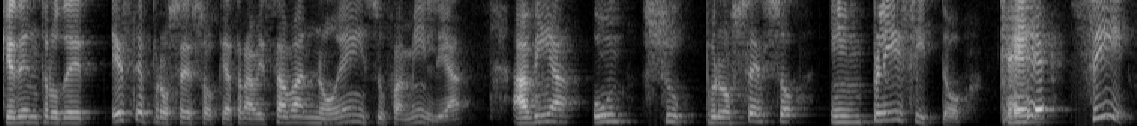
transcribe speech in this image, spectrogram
que dentro de este proceso que atravesaba Noé y su familia, había un subproceso implícito que sí,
